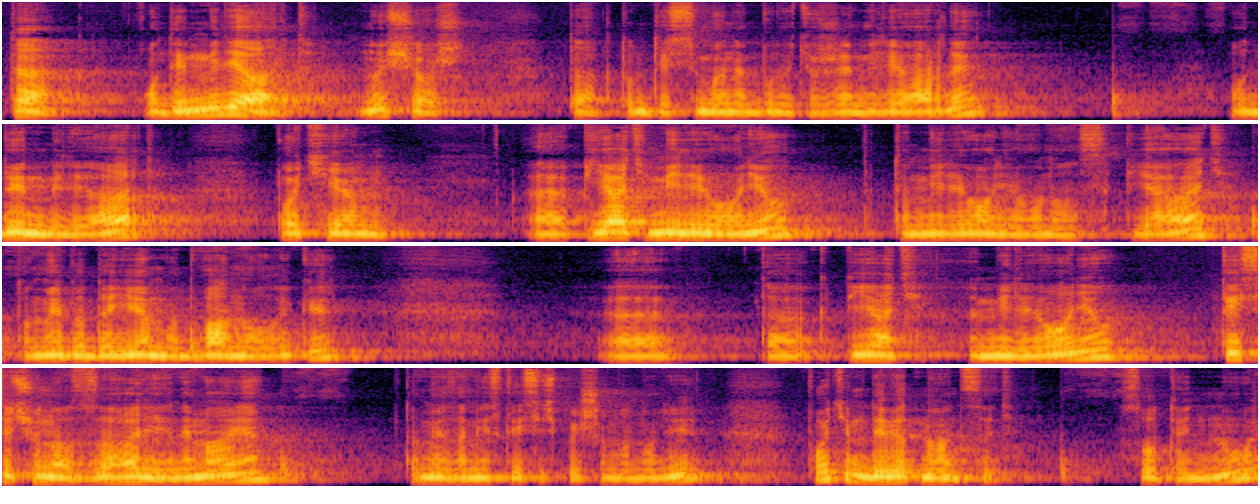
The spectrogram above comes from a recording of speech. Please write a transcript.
Так, 1 мільярд. Ну що ж, так, тут десь у мене будуть вже мільярди. 1 мільярд. Потім е, 5 мільйонів. Тобто мільйонів у нас 5. То ми додаємо 2 нолики. Е, так, 5 мільйонів. Тисяч у нас взагалі немає. То ми замість тисяч пишемо нулі. Потім 19. Сотень 0,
